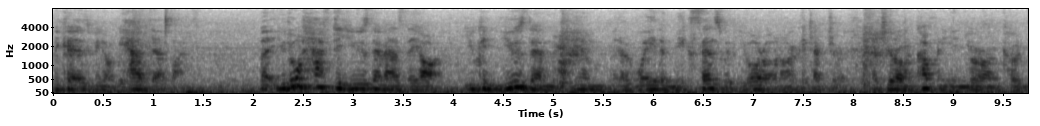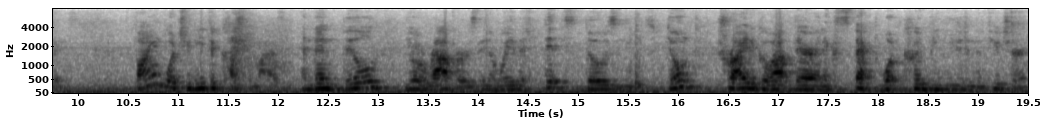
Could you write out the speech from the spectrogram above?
because you know we have deadlines. But you don't have to use them as they are. You can use them in a, in a way that makes sense with your own architecture, at your own company, and your own code base. Find what you need to customize, and then build your wrappers in a way that fits those needs. Don't try to go out there and expect what could be needed in the future,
